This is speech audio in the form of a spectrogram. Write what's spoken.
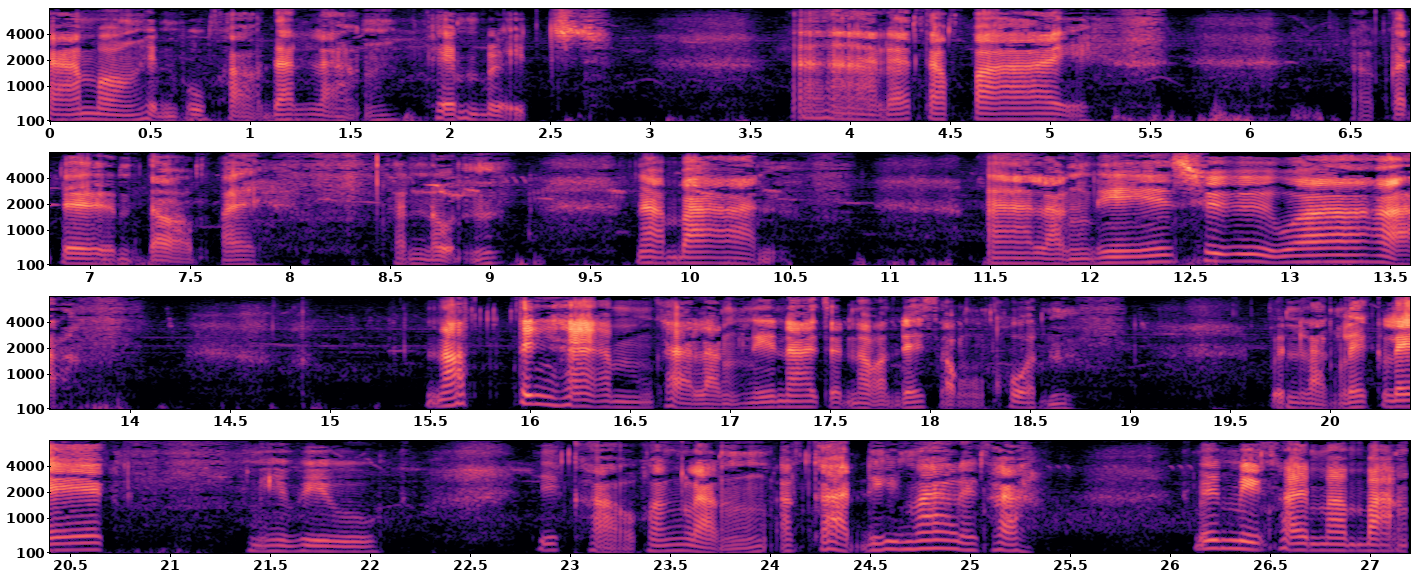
คะมองเห็นภูเขาด้านหลังเคมบริดจ์ อ่า แล้วต่อไป เราก็เดินต่อไป ถนนหน้าบ้าน อ่า หลังนี้ชื่อว่า Nottingham ค่ะ หลังนี้น่าจะนอนได้สองคน เป็นหลังเล็กๆ มีวิว ที่เขาข้างหลัง อากาศดีมากเลยค่ะ ไม่มีใครมาบัง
